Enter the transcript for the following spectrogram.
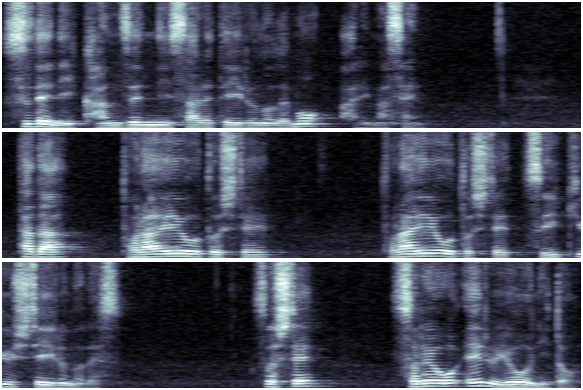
すでに完全にされているのでもありません。ただ捉えようとして捉えようとして追求しているのです。そしてそれを得るようにと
